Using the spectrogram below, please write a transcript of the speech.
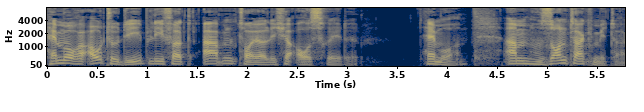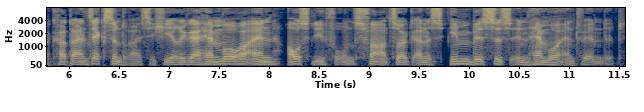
Hemmorer Autodieb liefert abenteuerliche Ausrede. Hemmoor. Am Sonntagmittag hat ein 36-jähriger Hemmorer ein Auslieferungsfahrzeug eines Imbisses in Hemmoor entwendet.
